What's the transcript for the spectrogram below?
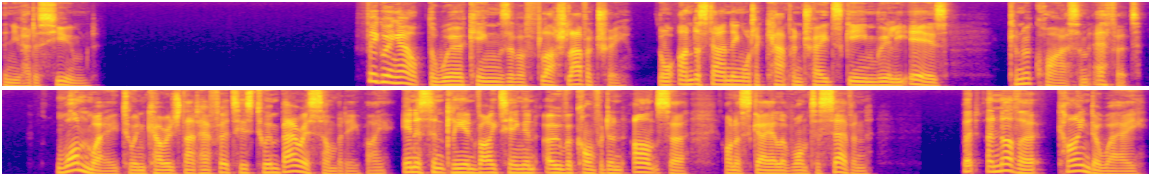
than you had assumed. Figuring out the workings of a flush lavatory, or understanding what a cap and trade scheme really is, can require some effort. One way to encourage that effort is to embarrass somebody by innocently inviting an overconfident answer on a scale of 1 to 7. But another, kinder way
